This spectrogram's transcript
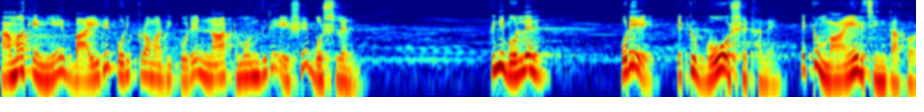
আমাকে নিয়ে বাইরে পরিক্রমাদি করে নাট মন্দিরে এসে বসলেন। তিনি বললেন, ওরে, একটু বস এখানে, একটু মায়ের চিন্তা কর।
